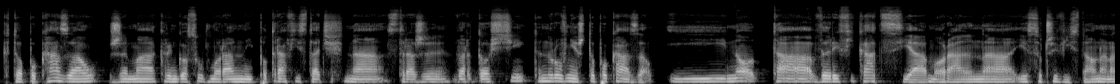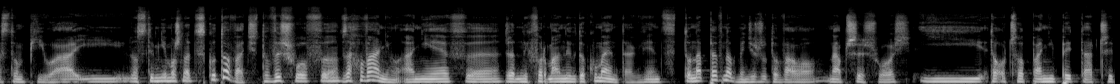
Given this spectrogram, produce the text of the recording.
Kto pokazał, że ma kręgosłup moralny i potrafi stać na straży wartości, ten również to pokazał. I no, ta weryfikacja moralna jest oczywista, ona nastąpiła i no, z tym nie można dyskutować. To wyszło w, w zachowaniu, a nie w żadnych formalnych dokumentach, więc to na pewno będzie rzutowało na przyszłość. I to, o co pani pyta, czy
